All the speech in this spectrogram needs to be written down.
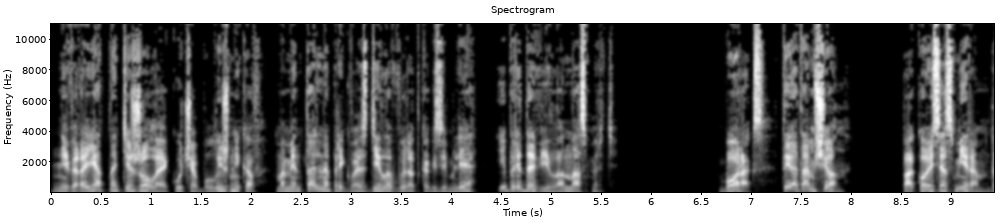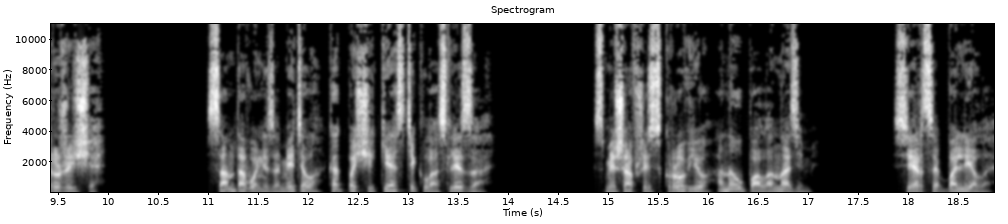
Невероятно тяжелая куча булыжников моментально пригвоздила выродка к земле и придавила насмерть. «Боракс, ты отомщен! Покойся с миром, дружище!» Сам того не заметил, как по щеке стекла слеза. Смешавшись с кровью, она упала на земь. Сердце болело,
